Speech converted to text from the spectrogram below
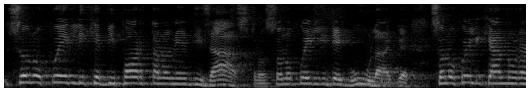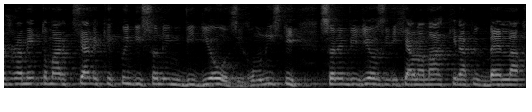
sono quelli che vi portano nel disastro, sono quelli dei gulag, sono quelli che hanno un ragionamento marxiano e che quindi sono invidiosi. I comunisti sono invidiosi di chi ha una macchina più bella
